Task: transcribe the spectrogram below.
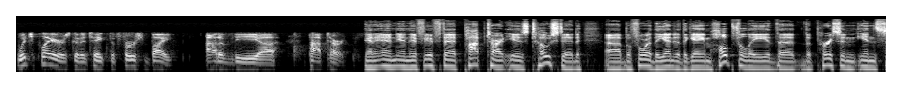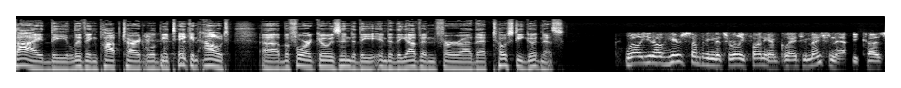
which player is going to take the first bite out of the uh, Pop Tart. And and and if if that Pop Tart is toasted uh, before the end of the game, hopefully the the person inside the living Pop Tart will be taken out uh, before it goes into the into the oven for uh, that toasty goodness. Well, you know, here's something that's really funny. I'm glad you mentioned that because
